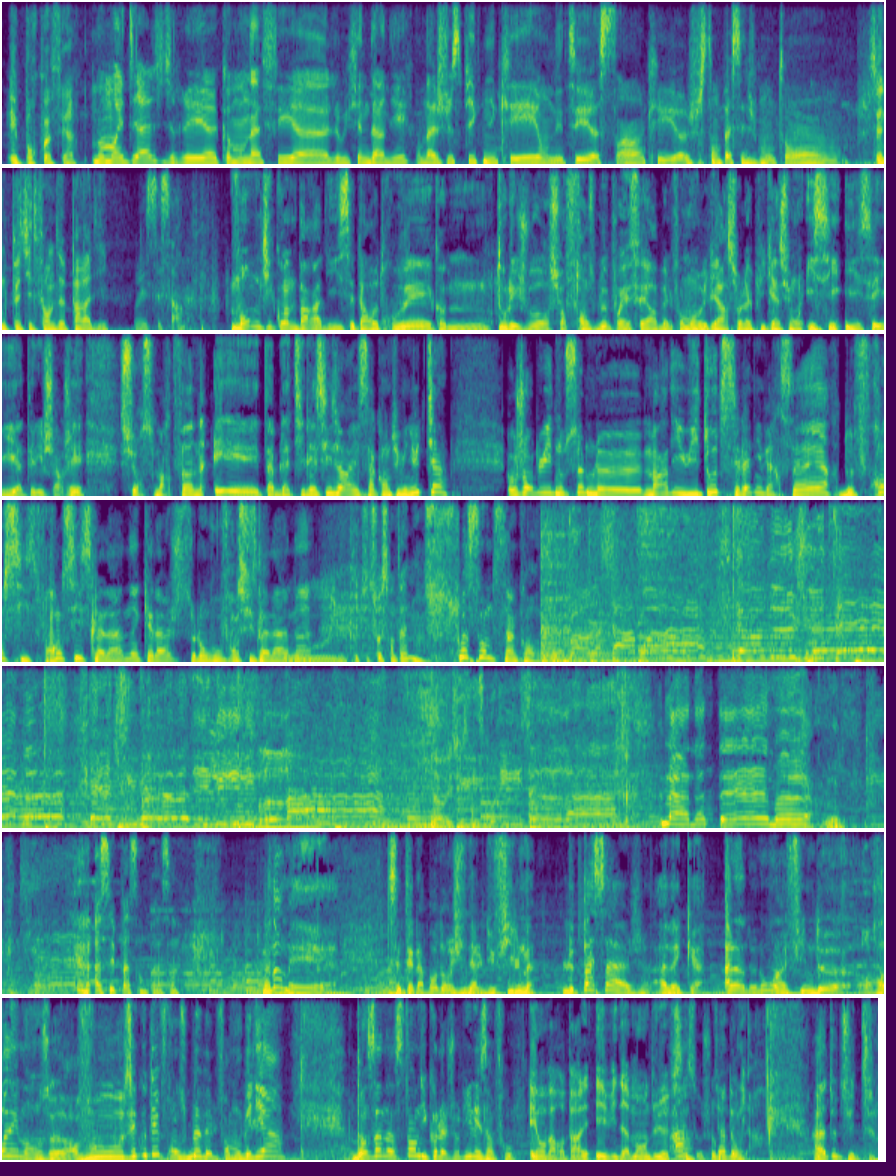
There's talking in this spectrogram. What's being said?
Et pourquoi faire? Moment idéal, je dirais euh, comme on a fait euh, le week-end dernier. On a juste pique-niqué, on était euh, cinq et euh, juste on passait du bon temps. C'est une petite forme de paradis. Oui, c'est ça. Mon petit coin de paradis, c'est à retrouver comme tous les jours sur francebleu.fr, Belfort Montbéliard, sur l'application ici ICI à télécharger sur smartphone et tablette. Il est 6h58 minutes. Tiens, aujourd'hui nous sommes le mardi 8 août, c'est l'anniversaire de Francis, Francis Lalanne. Quel âge selon vous Francis Lalanne? Ou une petite soixantaine? 65 ans. Pense à moi comme je Ah, c'est pas sympa ça. Non, non, mais c'était la bande originale du film Le Passage avec Alain Delon, un film de René Manzor. Vous écoutez France Bleu, Belfort Montbéliard. Dans un instant, Nicolas Joly, les infos. Et on va reparler évidemment du FC Ah, Sochaux tiens donc. Montbéliard. À tout de suite.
